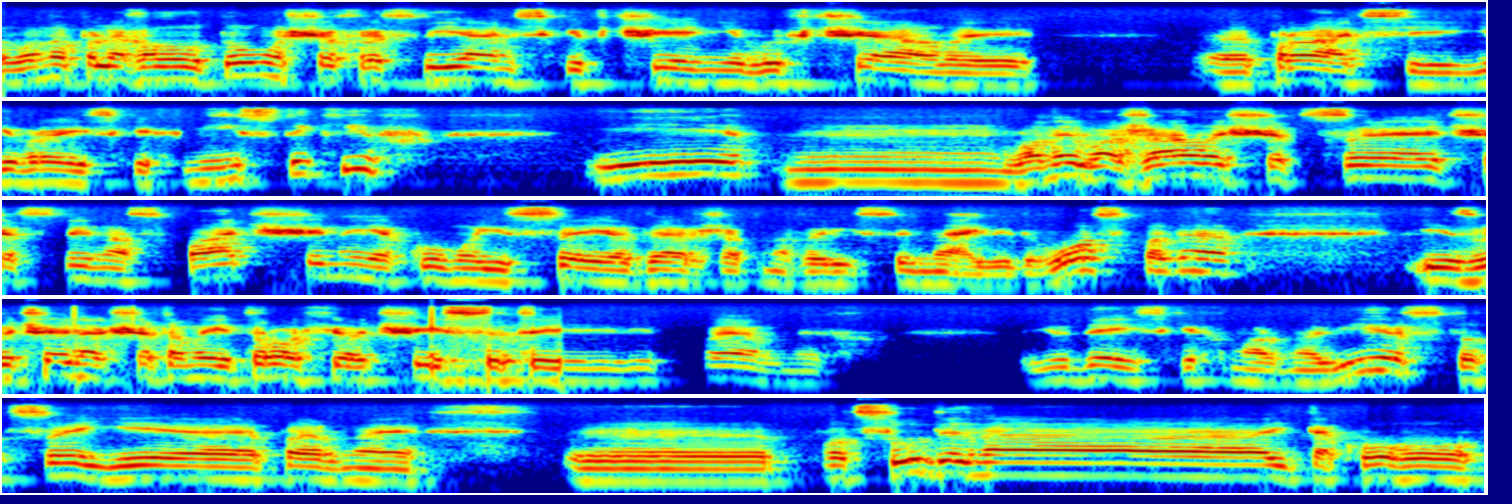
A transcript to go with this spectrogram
Воно полягало в тому, що християнські вчені вивчали е, праці єврейських містиків, і вони вважали, що це частина спадщини, яку Моїсей одержав на горі Синай від Господа. І, звичайно, якщо там її трохи очистити від певних юдейських марновірств, то це є певне посудина і такого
